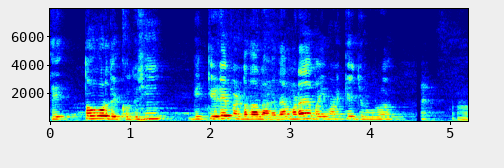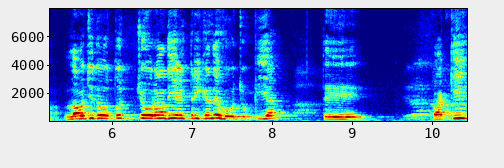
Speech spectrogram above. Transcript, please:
ਤੇ ਤੋਰ ਦੇਖੋ ਤੁਸੀਂ ਵੀ ਕਿਹੜੇ ਪਿੰਡ ਦਾ ਲੱਗਦਾ ਮੜਾ ਜਿਹਾ ਬਾਈ ਬਣ ਕੇ ਜਰੂਰ ਲਓ ਜੀ ਦੋਸਤੋ ਚੋਰਾਂ ਦੀ ਐਂਟਰੀ ਕਹਿੰਦੇ ਹੋ ਚੁੱਕੀ ਆ ਤੇ ਬਾਕੀ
